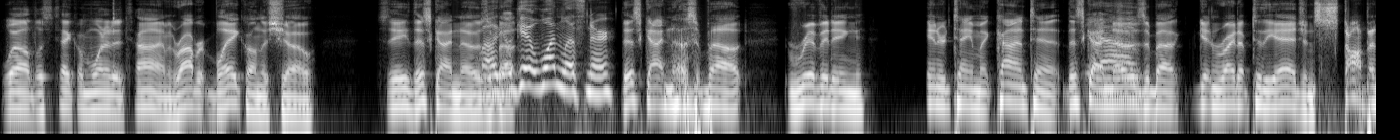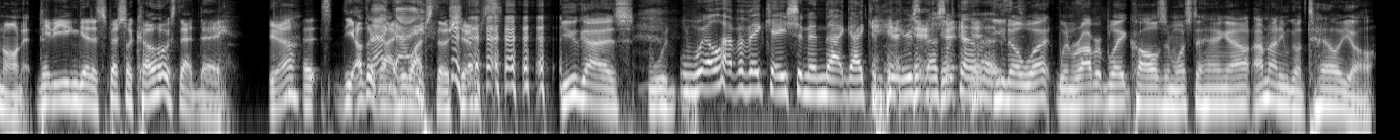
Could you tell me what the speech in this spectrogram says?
Well, let's take them one at a time. Robert Blake on the show. See, this guy knows well, about you'll get one listener. this guy knows about riveting entertainment content. This guy Yeah. knows about getting right up to the edge and stomping on it. Maybe you can get a special co-host that day. Yeah? Uh, it's the other That guy, who watched those shows. You guys would We'll have a vacation, and that guy can be your special co-host. You know what? When Robert Blake calls and wants to hang out, I'm not even going to tell y'all.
